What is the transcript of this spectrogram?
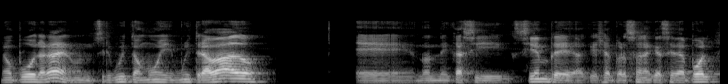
no pudo lograr en un circuito muy, muy trabado. Eh, donde casi siempre aquella persona que hace la pole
